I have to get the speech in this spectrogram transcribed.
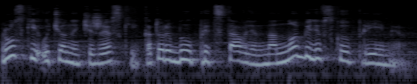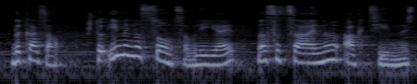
Русский ученый Чижевский, который был представлен на Нобелевскую премию, доказал, что именно Солнце влияет на социальную активность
